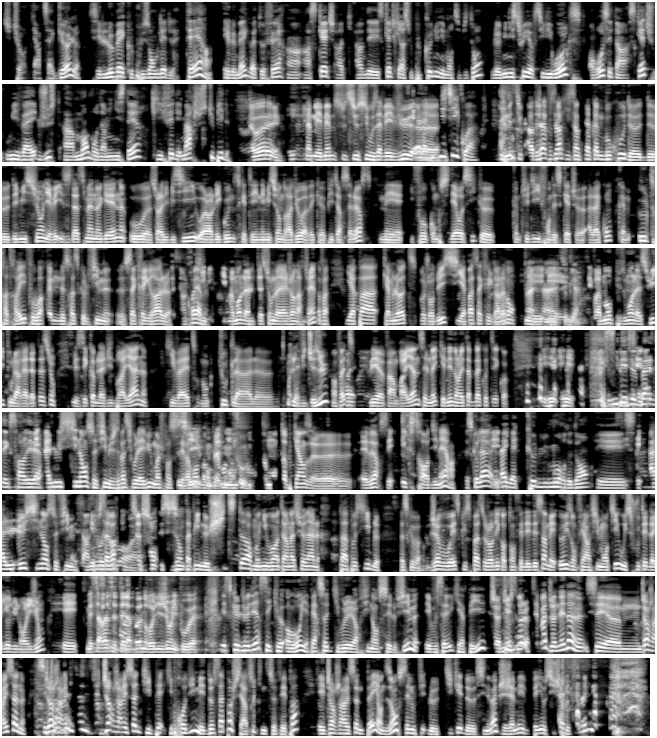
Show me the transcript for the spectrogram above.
tu, tu regardes sa gueule. C'est le mec le plus anglais de la terre. Et le mec va te faire un, un sketch un, un des sketchs qui reste le plus connu des Monty Python le Ministry of Silly Walks en gros c'est un sketch où il va être juste un membre d'un ministère qui fait des marches stupides. Ah ouais. et, Non, mais même si, vous avez vu. à la BBC quoi mais alors déjà, il faut savoir qu'il s'inspire quand même beaucoup de de- d'émissions. Il y avait It's That Man Again ou euh, sur la BBC ou alors Les Goons, qui était une émission de radio avec euh, Peter Sellers. Mais il faut considérer aussi que comme tu dis, ils font des sketchs euh, à la con, quand même ultra travaillés. Il faut voir quand même, ne serait-ce que le film Sacré Graal, c'est incroyable qui est vraiment l'adaptation de la légende arthurienne. Enfin, il n'y a pas Camelot aujourd'hui, s'il n'y a pas Sacré Graal avant. Ouais, et ouais, et c'est clair. c'est vraiment plus ou moins la suite ou la réadaptation. Mais c'est comme la vie de Brian, qui va être donc toute la, la, la vie de Jésus, en fait. Ouais. Mais enfin, Brian, c'est le mec qui est né dans l'étape d'à côté, quoi. Et, l'idée de base extraordinaire c'est hallucinant ce film. Je sais pas si vous l'avez vu. Moi, je pense que c'est vraiment complètement dans- fou. dans mon top 15 euh, ever. C'est extraordinaire. parce que là Et- là il y a que de l'humour dedans et C'est hallucinant ce film. Il faut savoir qu'ils ouais. se sont, ils se sont tapés une shitstorm au niveau international. Pas possible. Parce que déjà, vous voyez ce qui se passe aujourd'hui quand on fait des dessins, mais eux, ils ont fait un film entier où ils se foutaient de la gueule d'une religion. Et, Mais ça va, c'était la bonne religion, ils pouvaient. et ce que je veux dire, c'est que en gros, il y a personne qui voulait leur financer le film. Et vous savez qui a payé John Tout Lennon. seul. C'est pas John Lennon, c'est euh, George Harrison. c'est George George Harrison, c'est George Harrison qui, qui produit, mais de sa poche. C'est un truc qui ne se fait pas. Et George Harrison paye en disant c'est le ticket de cinéma que j'ai jamais payé aussi cher de toute ma vie.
